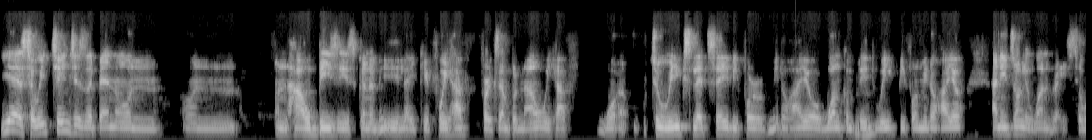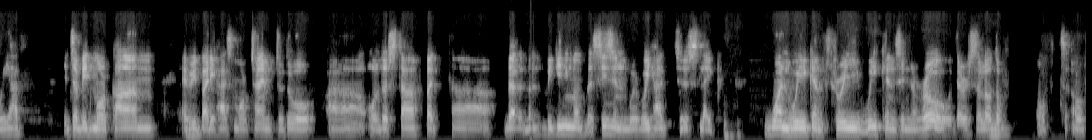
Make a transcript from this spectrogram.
Yeah, so it changes depend on on on how busy it's gonna be. Like if we have, for example, now we have one, two weeks, let's say, before Mid Ohio, one complete mm-hmm. week before Mid Ohio, and it's only one race, so we have it's a bit more calm. Everybody has more time to do uh, all the stuff. But uh, the, the beginning of the season, where we had just like one week and three weekends in a row, there's a lot of of, of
